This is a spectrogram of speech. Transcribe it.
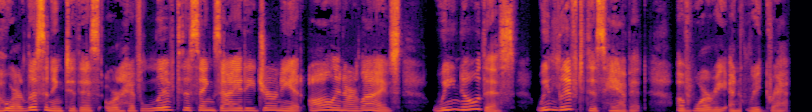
who are listening to this or have lived this anxiety journey at all in our lives, we know this. We lived this habit of worry and regret,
